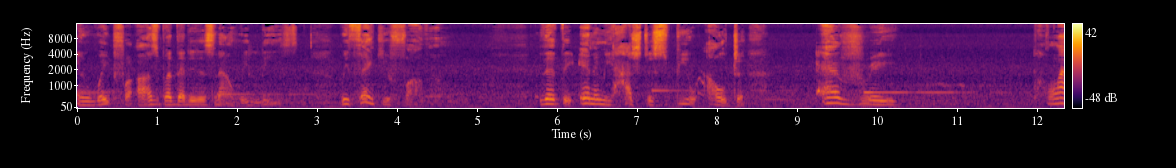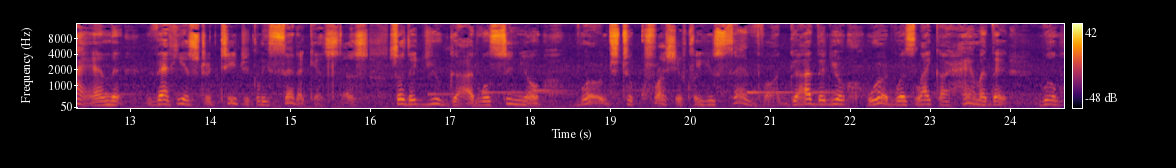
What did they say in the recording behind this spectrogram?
in wait for us, but that it is now released. We thank you, Father, that the enemy has to spew out every plan that he has strategically set against us so that you, God, will send your words to crush it. For you said, Lord God, that your word was like a hammer that will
